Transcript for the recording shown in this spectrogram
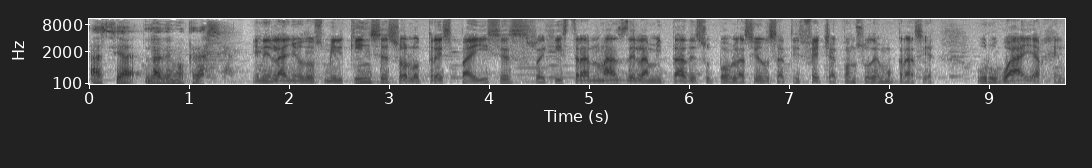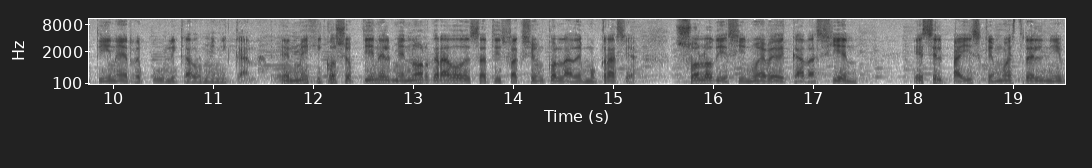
hacia la democracia. En el año 2015, solo tres países registran más de la mitad de su población satisfecha con su democracia, Uruguay, Argentina y República Dominicana. En México se obtiene el menor grado de satisfacción con la democracia, solo 19 de cada 100. Es el país que muestra el,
